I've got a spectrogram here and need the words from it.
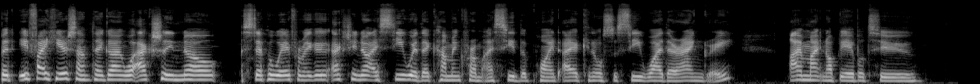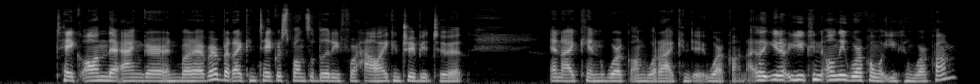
But if I hear something going, well, actually, no, step away from it. Actually, no, I see where they're coming from. I see the point. I can also see why they're angry. I might not be able to take on their anger and whatever, but I can take responsibility for how I contribute to it. And I can work on what I can do, work on. Like, you know, you can only work on what you can work on.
